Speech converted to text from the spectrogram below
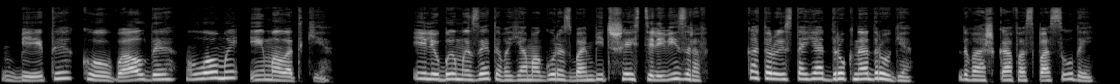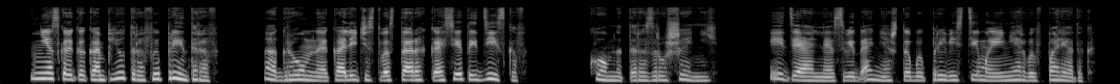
Биты, кувалды, ломы и молотки. И любым из этого я могу разбомбить шесть телевизоров, которые стоят друг на друге, два шкафа с посудой, несколько компьютеров и принтеров, огромное количество старых кассет и дисков, комната разрушений. Идеальное свидание, чтобы привести мои нервы в порядок.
